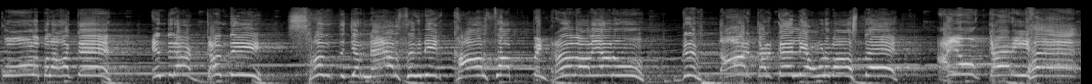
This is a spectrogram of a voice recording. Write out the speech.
ਕੋਲ ਬੁਲਾ ਕੇ ਇੰਦਰਾ ਗਾਂਧੀ, ਸੰਤ ਜਰਨੈਲ ਸਿੰਘ ਜੀ ਖਾਲਸਾ ਭਿੰਡਰਾਂ ਵਾਸਤੇ ਆਇਓ ਕਹਿ ਰਹੀ ਹੈ।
